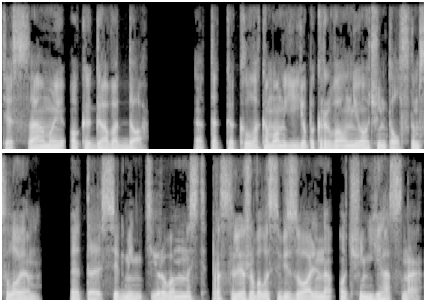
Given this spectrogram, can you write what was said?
те самые Окагава-до. А так как лаком он ее покрывал не очень толстым слоем, эта сегментированность прослеживалась визуально очень ясно.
